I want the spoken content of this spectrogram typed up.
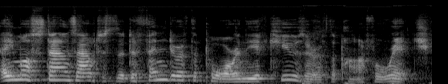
Amos stands out as the defender of the poor and the accuser of the powerful rich,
